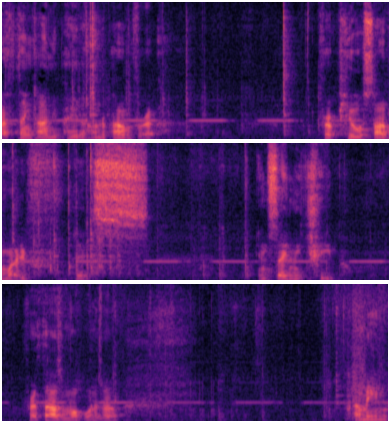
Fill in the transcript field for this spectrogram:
I think I only paid a hundred pound for it. For a pure sine wave, it's insanely cheap. For a thousand watt one as well. I mean,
